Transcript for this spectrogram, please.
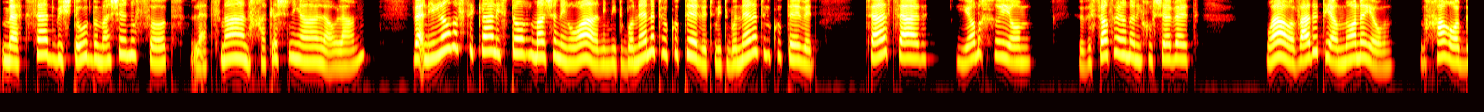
מהצד בהשתאות במה שהן עושות, לעצמן, אחת לשנייה, לעולם, ואני לא מפסיקה לכתוב מה שאני רואה, אני מתבוננת וכותבת, מתבוננת וכותבת, צעד צעד, יום אחרי יום, ובסוף היום אני חושבת, וואו, עבדתי המון היום, מחר עוד,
